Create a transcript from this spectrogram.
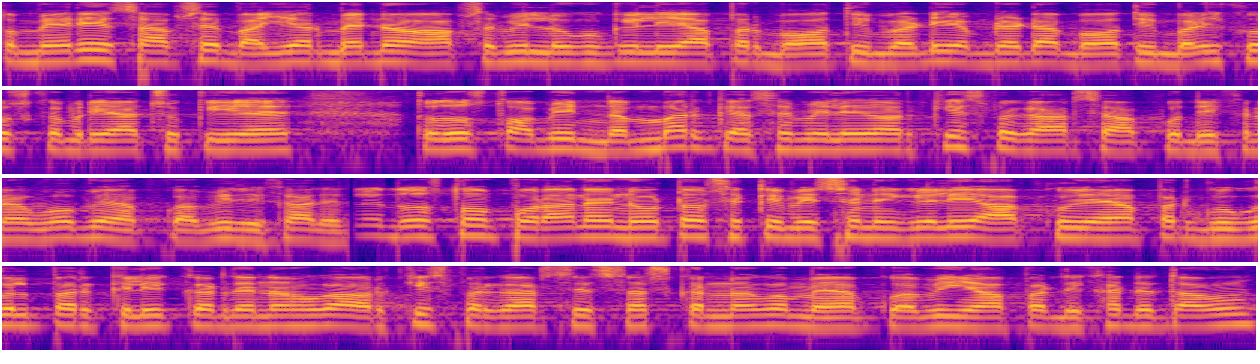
तो मेरे हिसाब से भाई और बहनों, आप सभी लोगों के लिए यहाँ पर बहुत ही बड़ी अपडेट है बहुत ही बड़ी खुशखबरी आ चुकी है। तो दोस्तों, अभी नंबर कैसे मिलेगा और किस प्रकार से आपको देखना वो मैं आपको अभी दिखा देता हूँ। दोस्तों, पुराने नोटों से बेचने के लिए आपको यहाँ पर गूगल पर क्लिक कर देना होगा और किस प्रकार से सर्च करना होगा, मैं आपको अभी यहाँ पर दिखा देता हूँ।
